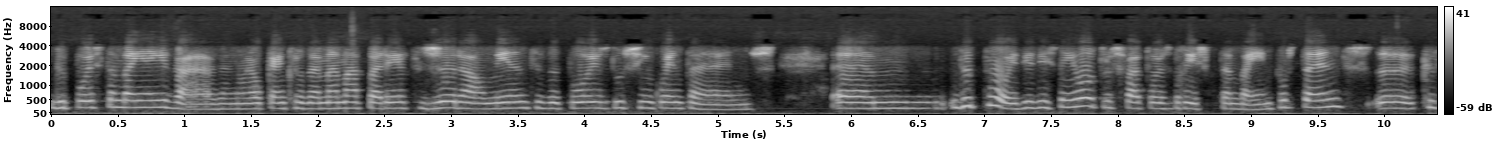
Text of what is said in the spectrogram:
Depois também a idade, não é? O câncer da mama aparece geralmente depois dos 50 anos. Um, depois existem outros fatores de risco também importantes, uh, que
